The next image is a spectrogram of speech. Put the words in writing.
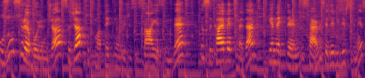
uzun süre boyunca sıcak tutma teknolojisi sayesinde ısı kaybetmeden yemeklerinizi servis edebilirsiniz.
